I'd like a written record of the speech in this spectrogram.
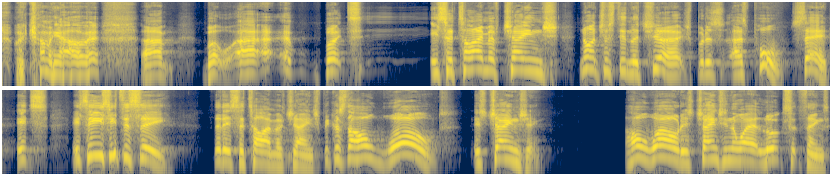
we're coming out of it. Um, but, uh, but it's a time of change, not just in the church, but as, as Paul said, it's, it's easy to see that it's a time of change because the whole world is changing. The whole world is changing the way it looks at things,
